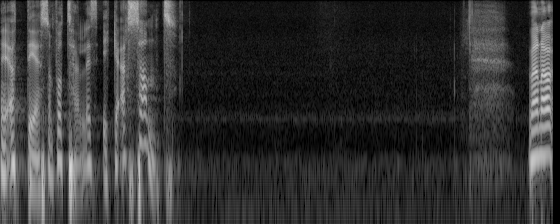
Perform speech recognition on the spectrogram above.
er at det som fortelles, ikke er sant. Venner,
